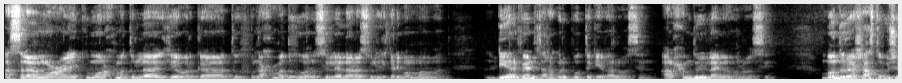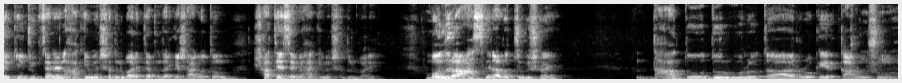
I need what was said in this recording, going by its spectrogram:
আসসালামু আলাইকুম রহমতুল্লাহি নাহমাদুহু আনুসুল্লাহ রাসুল করিম আহমদ ডিয়ার ফ্রেন্ডস আশা করি প্রত্যেকেই ভালো আছেন। আলহামদুলিল্লাহ আমি ভালো আছি। বন্ধুরা, স্বাস্থ্য বিষয়ক ইউটিউব চ্যানেল হাকিম ইরশাদুল বাড়িতে আপনাদেরকে স্বাগতম। সাথে আছে আমি হাকিম ইরশাদুল বাড়ি। বন্ধুরা, আজকের আলোচ্য বিষয়, ধাতু দুর্বলতা রোগের কারণসমূহ।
